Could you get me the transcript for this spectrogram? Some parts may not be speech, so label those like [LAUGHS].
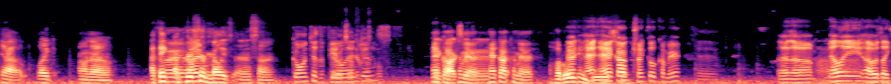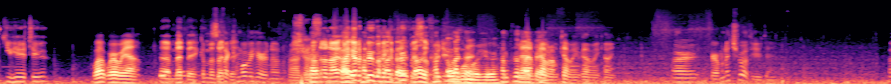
Yeah, like, I don't know. I think, I'm pretty I- sure Meli's innocent. Going to the fuel what's engines. Hancock, Hancock's come with here. me. Hancock, come here. How do I Han- even do Han- this? Hancock, thing? Twinkle, come here. Yeah. And um, Meli, I would like you here too. What? Where are we at? Uh, medbay. Come to Civic, medbay. come over here. No, no. Okay. Sure. No, no, I- I gotta come prove- to I the can med bay. prove Meli, myself come to here. the I have one med right bay. here. Come to the Yeah, I'm coming. I'm coming. I'm coming. Coming. Alright. Here, I'm gonna chill with you, Dan.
